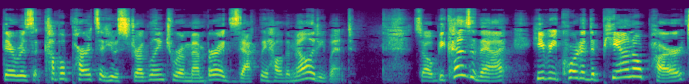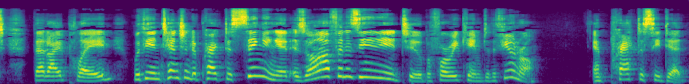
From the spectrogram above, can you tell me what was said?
there was a couple parts that he was struggling to remember exactly how the melody went. So because of that, he recorded the piano part that I played with the intention to practice singing it as often as he needed to before we came to the funeral. And practice he did.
